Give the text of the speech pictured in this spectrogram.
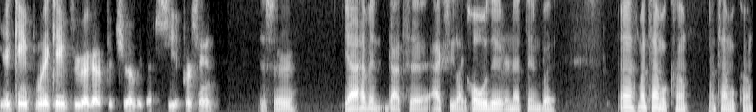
it came when it came through. I got a picture of it, got to see it firsthand. Yes, sir. Yeah, I haven't got to actually like hold it or nothing, but uh, my time will come. My time will come.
